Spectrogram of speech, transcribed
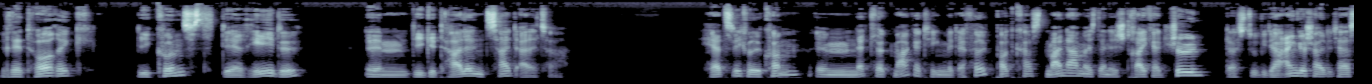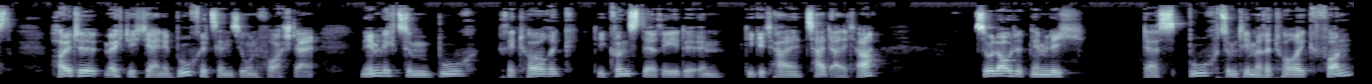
Rhetorik, die Kunst der Rede im digitalen Zeitalter. Herzlich willkommen im Network Marketing mit Erfolg Podcast. Mein Name ist Dennis Streichert. Schön, dass du wieder eingeschaltet hast. Heute möchte ich dir eine Buchrezension vorstellen, nämlich zum Buch Rhetorik, die Kunst der Rede im digitalen Zeitalter. So lautet nämlich das Buch zum Thema Rhetorik von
